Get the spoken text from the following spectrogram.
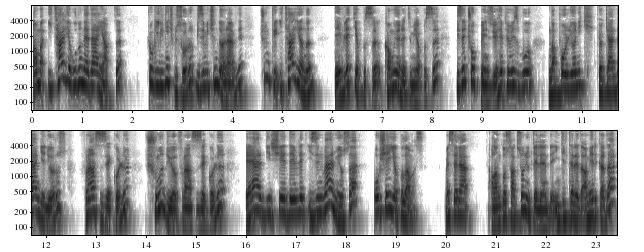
Ama İtalya bunu neden yaptı? Çok ilginç bir soru. Bizim için de önemli. Çünkü İtalya'nın devlet yapısı, kamu yönetimi yapısı bize çok benziyor. Hepimiz bu Napolyonik kökenden geliyoruz. Fransız ekolü şunu diyor Fransız ekolü. Eğer bir şeye devlet izin vermiyorsa o şey yapılamaz. Mesela Anglo-Sakson ülkelerinde, İngiltere'de, Amerika'da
